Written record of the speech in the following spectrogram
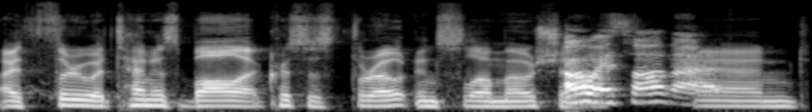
I threw a tennis ball at Chris's throat in slow motion. Oh, I saw that. and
